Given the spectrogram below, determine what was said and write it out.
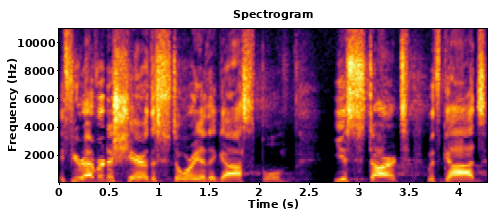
if you're ever to share the story of the gospel, you start with God's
